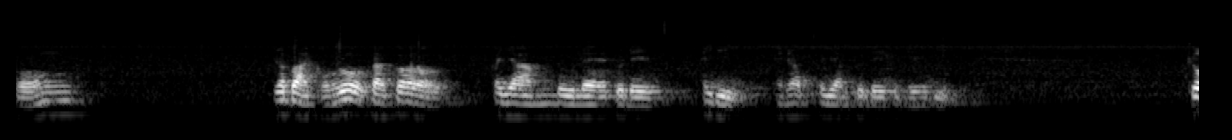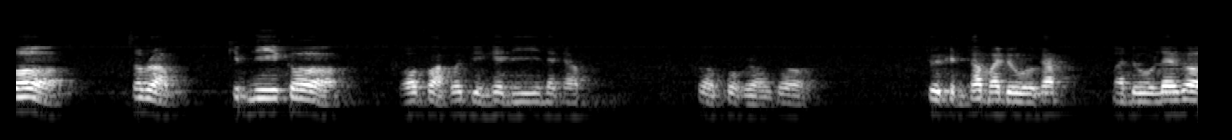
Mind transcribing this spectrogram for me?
ของระบาดของโรคครับก็พยายามดูแลตัวเองให้ดีนะครับพยายามตัวเองให้ดี ก็สำหรับคลิปนี้ก็ ขอฝากไว้เพียงแค่นี้นะครับ ก็พวกเราก็ช่วยกันเข้ามาดูครับ มาดูแล้วก็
